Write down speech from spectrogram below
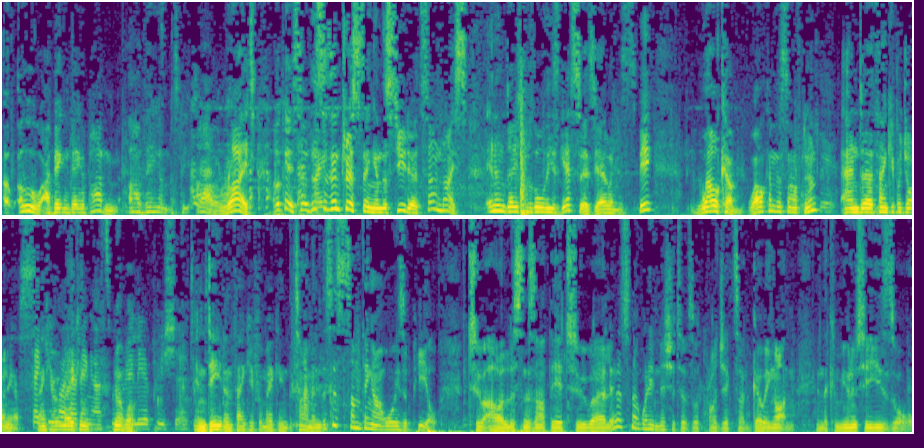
Oh, oh, I beg, and beg your pardon. Oh, there you must be. Oh, right. Okay, so this is interesting in the studio. It's so nice. Inundated with all these guests, Yale and. P. Welcome, welcome this afternoon, you. and uh, thank you for joining us. Thank, you for, making. having us. We No, really appreciate it. Indeed, and thank you for making the time. And this is something I always appeal to our listeners out there to uh, let us know what initiatives or projects are going on in the communities or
